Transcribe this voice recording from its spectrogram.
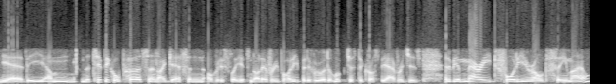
Yeah, the um, the typical person, I guess, and obviously it's not everybody, but if we were to look just across the averages, it'd be a married 40 year old female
